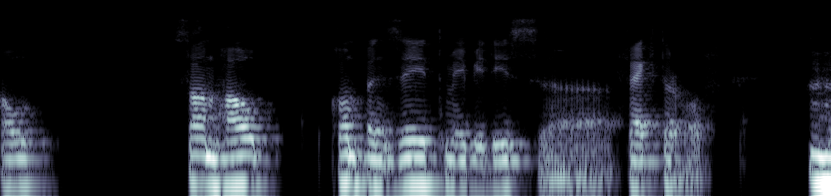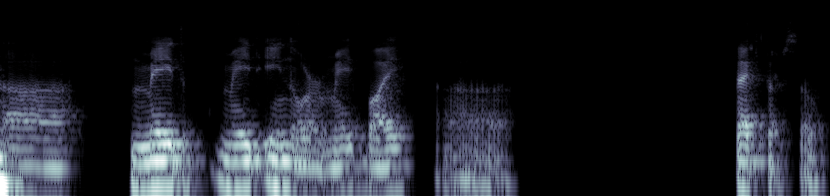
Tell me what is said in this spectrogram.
how somehow compensate maybe this uh, factor of mm -hmm. made made in or made by factor. So.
